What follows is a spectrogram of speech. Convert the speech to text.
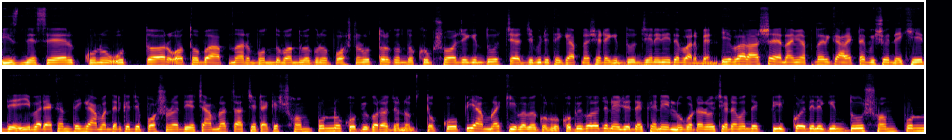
বিজনেসের কোনো উত্তর অথবা আপনার বন্ধু বান্ধবের কোনো প্রশ্নের উত্তর কিন্তু খুব সহজে কিন্তু চেয়ার জিবিটি থেকে আপনার সেটা কিন্তু জেনে নিতে পারবেন। এবার আসেন, আমি আপনাদেরকে আরেকটা বিষয় দেখিয়ে দিই। এবার এখান থেকে আমাদেরকে যে প্রশ্নটা দিয়েছে, আমরা চাচ্ছি এটাকে সম্পূর্ণ কপি করার জন্য। তো কপি আমরা কীভাবে করব? কপি করার জন্য এই যে দেখেন, এই লোগোটা রয়েছে এটার মধ্যে ক্লিক করে দিলে কিন্তু সম্পূর্ণ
